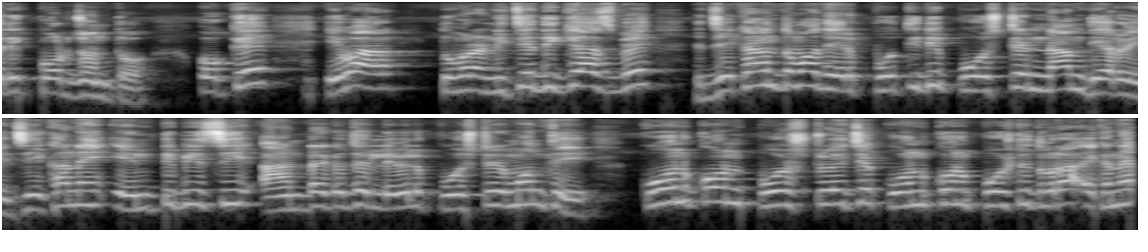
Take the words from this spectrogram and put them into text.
তারিখ পর্যন্ত। ওকে, এবার তোমরা নিচের দিকে আসবে, যেখানে তোমাদের প্রতিটি পোস্টের নাম দেওয়া রয়েছে। এখানে এনটিপিসি আন্ডার গ্রাজুয়েট লেভেল পোস্টের মধ্যে কোন কোন পোস্ট রয়েছে, কোন কোন পোস্টে তোমরা এখানে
